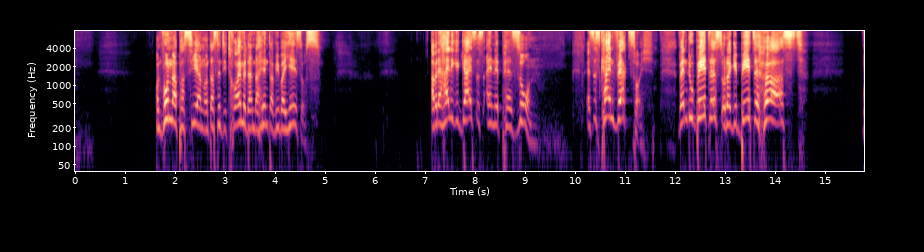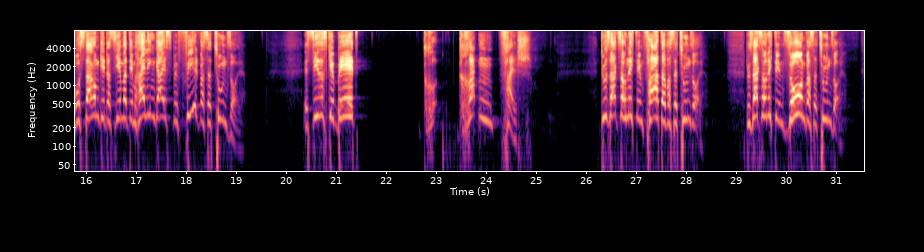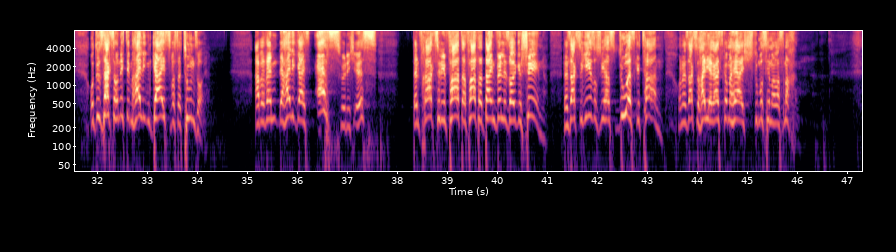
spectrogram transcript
Und Wunder passieren. Und das sind die Träume dann dahinter, wie bei Jesus. Aber der Heilige Geist ist eine Person. Es ist kein Werkzeug. Wenn du betest oder Gebete hörst, wo es darum geht, dass jemand dem Heiligen Geist befiehlt, was er tun soll, ist dieses Gebet gr grottenfalsch. Du sagst auch nicht dem Vater, was er tun soll. Du sagst auch nicht dem Sohn, was er tun soll. Und du sagst auch nicht dem Heiligen Geist, was er tun soll. Aber wenn der Heilige Geist es für dich ist, dann fragst du den Vater, Vater, dein Wille soll geschehen. Dann sagst du, Jesus, wie hast du es getan? Und dann sagst du, Heiliger Geist, komm mal her, ich, du musst hier mal was machen.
